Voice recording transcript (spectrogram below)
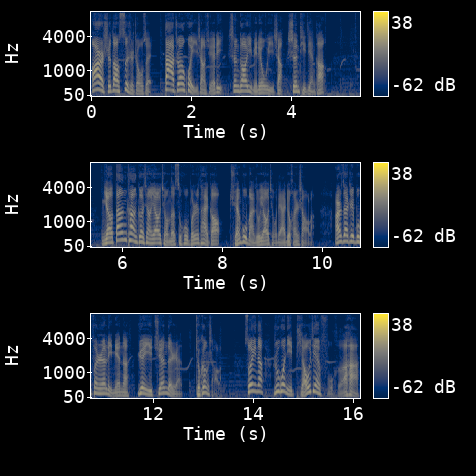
二十到四十周岁，大专或以上学历，身高一米六五以上，身体健康。你要单看各项要求呢，似乎不是太高，全部满足要求的呀就很少了。而在这部分人里面呢，愿意捐的人就更少了。所以呢，如果你条件符合哈，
